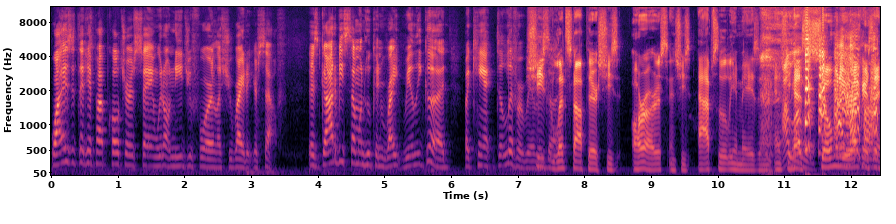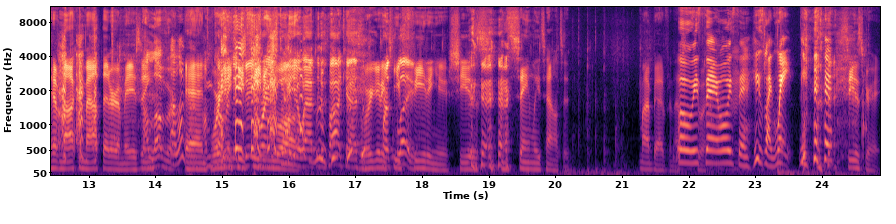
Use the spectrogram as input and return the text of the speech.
Why is it that hip hop culture is saying we don't need you for unless you write it yourself? There's got to be someone who can write really good but can't deliver really she's good. let's stop there. She's our artist and she's absolutely amazing. And she has her. so many records that have not come out that are amazing. I love her. I love her. And I'm we're gonna keep feeding you all. After the podcast. We're gonna keep play. feeding you. She is insanely talented. My bad for that. What we Go say? What we say? He's like, wait. She is great.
